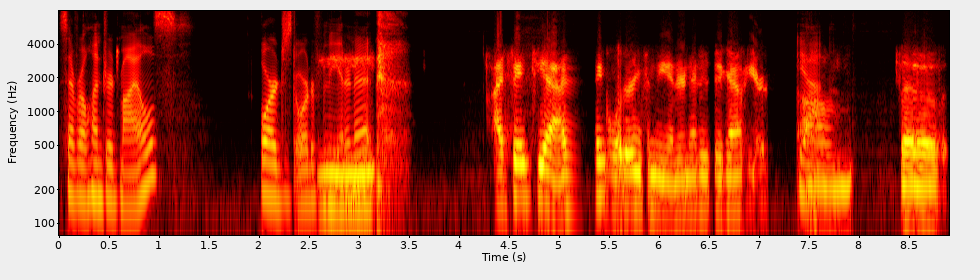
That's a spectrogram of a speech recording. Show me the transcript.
several hundred miles or just order from the internet I think yeah, I think ordering from the internet is big out here. Yeah. Um, the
